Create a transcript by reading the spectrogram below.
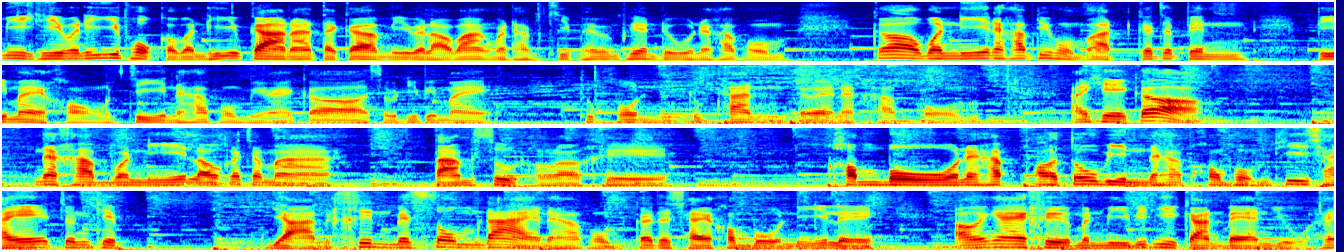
มีอีกทีวันที่ 26 กับวันที่ 29 นะ แต่ก็มีเวลาว่างมาทำคลิปให้เพื่อนๆดูนะครับผมก็วันนี้นะครับที่ผมอัดก็จะเป็นปีใหม่ของจีนนะครับผมยังไงก็สวัสดีปีใหม่ทุกคนทุกท่านด้วยนะครับผมโอเคก็นะครับวันนี้เราก็จะมาตามสูตรของเราคือ คอมโบนะครับออโต้วินนะครับของผมที่ใช้จนเก็บหยานขึ้นเม็ดส้มได้นะครับผมก็จะใช้คอมโบนี้เลย เอาง่ายๆคือมันมีวิธีการแบนอยู่ให้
